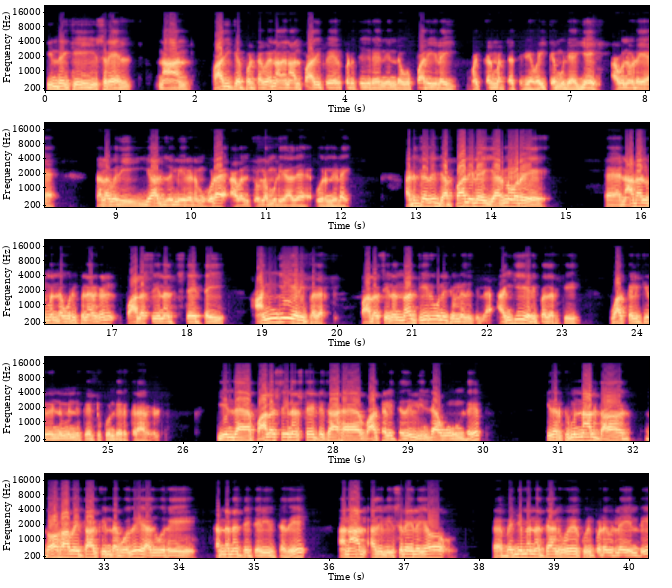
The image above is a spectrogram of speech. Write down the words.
இன்றைக்கு இஸ்ரேல் நான் பாதிக்கப்பட்டவன் அதனால் பாதிப்பை ஏற்படுத்துகிறேன் என்ற ஒப்பாரிகளை மக்கள் மட்டத்திலே வைக்க முடியாது. ஏன்? அவனுடைய தளபதி இயால் ஜமீரிடம் கூட அவன் சொல்ல முடியாத ஒரு நிலை. அடுத்தது ஜப்பானிலே இரநூறு நாடாளுமன்ற உறுப்பினர்கள் பாலஸ்தீன ஸ்டேட்டை அங்கீகரிப்பதற்கு பாலஸ்தீனம் தான் தீர்வுன்னு சொல்லதுக்கு இல்லை அங்கீகரிப்பதற்கு வாக்களிக்க வேண்டும் என்று கேட்டுக்கொண்டிருக்கிறார்கள். இந்த பாலஸ்தீன ஸ்டேட்டுக்காக வாக்களித்ததில் இந்தியாவும் உண்டு. இதற்கு முன்னால் தா தோஹாவை தாக்கின்ற போது அது ஒரு கண்டனத்தை தெரிவித்தது. ஆனால் அதில் இஸ்ரேலையோ பெஞ்சமின் நத்தானுகோ குறிப்பிடவில்லை என்று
